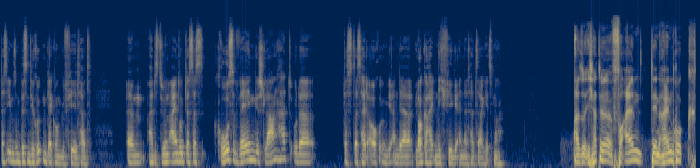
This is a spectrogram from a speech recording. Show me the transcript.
dass ihm so ein bisschen die Rückendeckung gefehlt hat. Hattest du den Eindruck, dass das große Wellen geschlagen hat oder dass das halt auch irgendwie an der Lockerheit nicht viel geändert hat, sage ich jetzt mal. Also ich hatte vor allem den Eindruck,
